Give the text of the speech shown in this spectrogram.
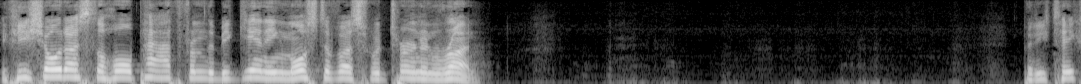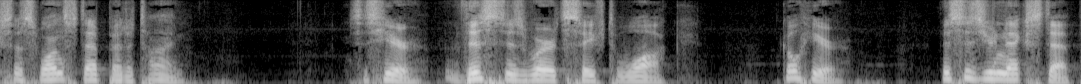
If He showed us the whole path from the beginning, most of us would turn and run. But he takes us one step at a time. He says, Here, this is where it's safe to walk. Go here. This is your next step.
